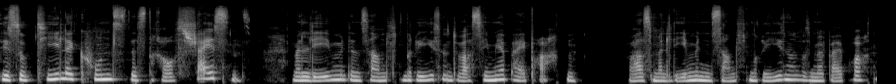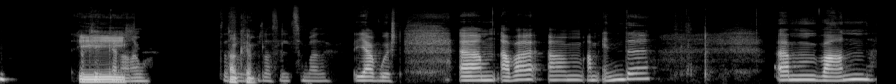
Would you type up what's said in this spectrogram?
Die subtile Kunst des Draufscheißens. Mein Leben mit den sanften Riesen und was sie mir beibrachten. Was mein Leben mit den sanften Riesen und was sie mir beibrachten? Okay, ich... keine Ahnung. Das okay. ist ein bisschen seltsam. Ja, wurscht. Ähm, aber ähm, am Ende ähm, waren,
